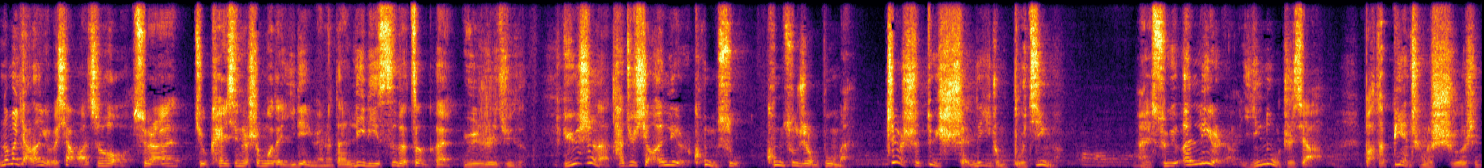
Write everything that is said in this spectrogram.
那么亚当有了夏娃之后，虽然就开心的生活在伊甸园了，但莉莉丝的憎恨与日俱增。于是呢，他就向恩利尔控诉，控诉这种不满，这是对神的一种不敬啊！哦，哎，所以恩利尔啊，一怒之下把他变成了蛇身，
